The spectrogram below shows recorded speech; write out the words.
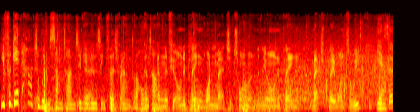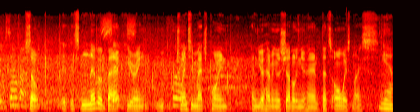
You forget how to Yeah. win sometimes if you're losing first round the whole And, time. and if you're only playing one match a tournament, then you're only playing match play once a week. yeah. So it, it's never bad Six, hearing three. 20 match point and you're having the shuttle in your hand. That's always nice. Yeah.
